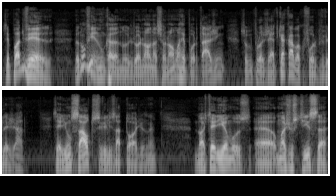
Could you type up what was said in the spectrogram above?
você pode ver. Eu não vi nunca no Jornal Nacional uma reportagem sobre o projeto que acaba com o foro privilegiado seria um salto civilizatório, né? nós teríamos é, uma justiça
